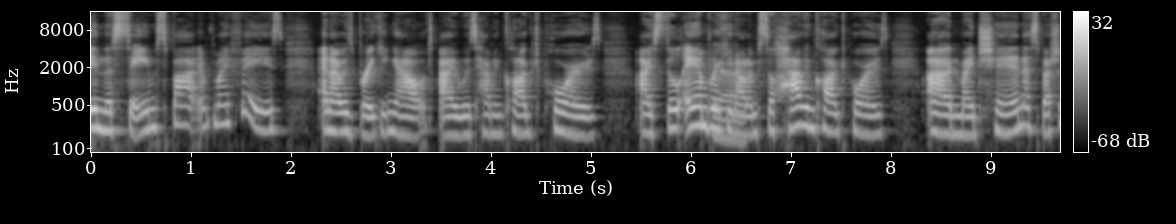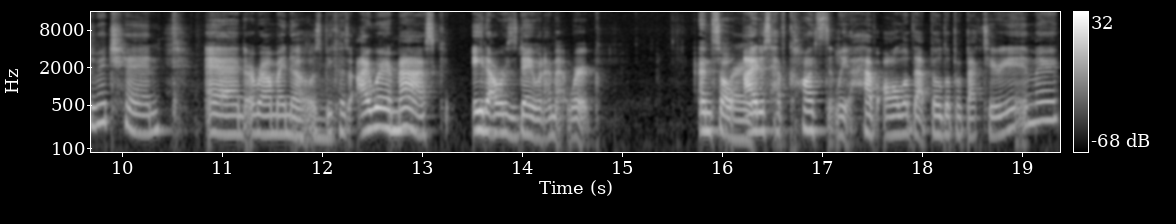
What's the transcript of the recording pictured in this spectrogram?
in the same spot of my face. And I was breaking out. I was having clogged pores. I still am breaking Yeah. out. I'm still having clogged pores on my chin, especially my chin, and around my nose Mm-hmm. because I wear a mask eight hours a day when I'm at work. And so Right. I just have constantly have all of that buildup of bacteria in there.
